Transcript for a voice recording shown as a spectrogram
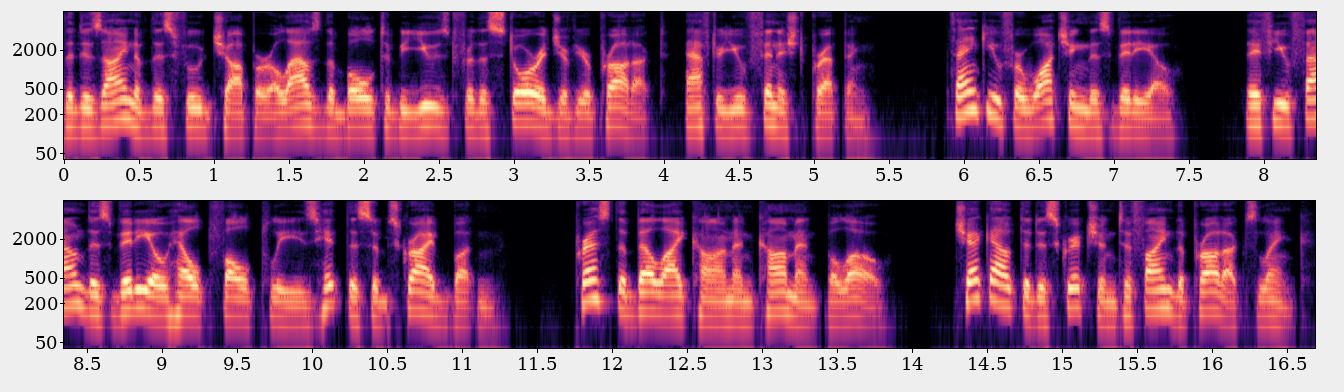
The design of this food chopper allows the bowl to be used for the storage of your product after you've finished prepping. Thank you for watching this video. If you found this video helpful please hit the subscribe button. Press the bell icon and comment below. Check out the description to find the product's link.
